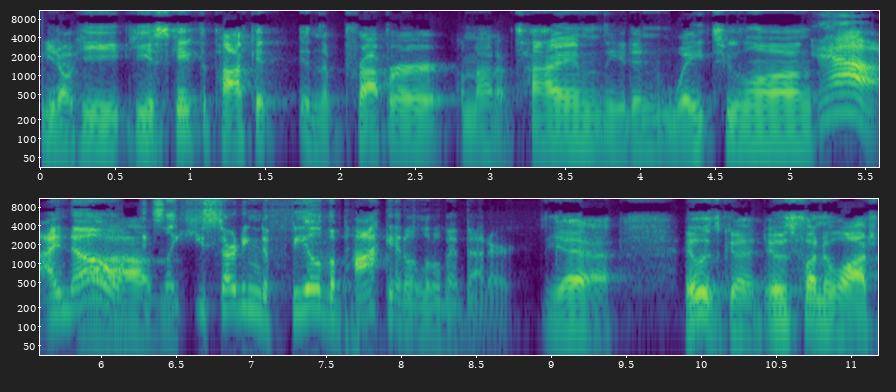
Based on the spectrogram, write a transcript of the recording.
You know, he he escaped the pocket in the proper amount of time. He didn't wait too long. Yeah, I know. it's Um, like he's starting to feel the pocket a little bit better. Yeah, it was good. It was fun to watch.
